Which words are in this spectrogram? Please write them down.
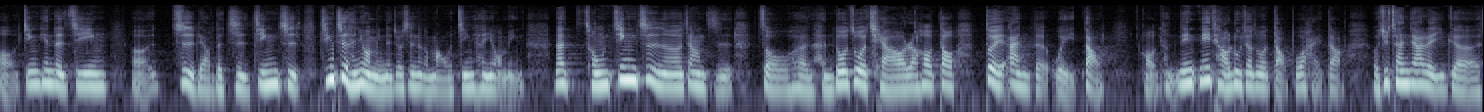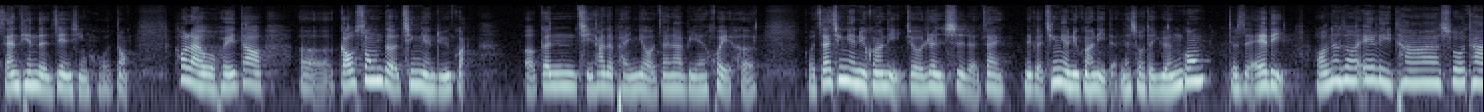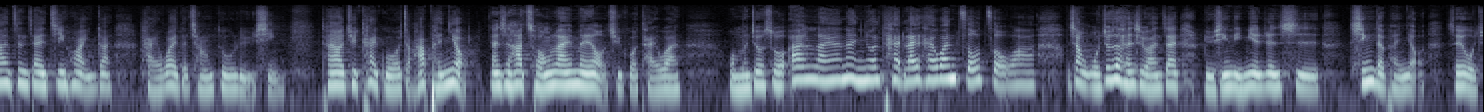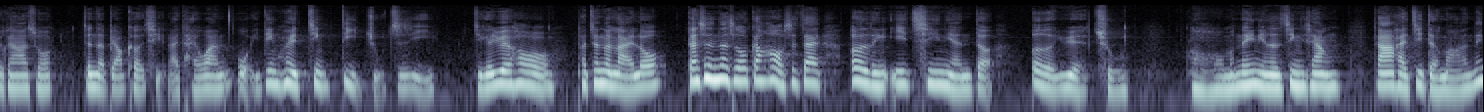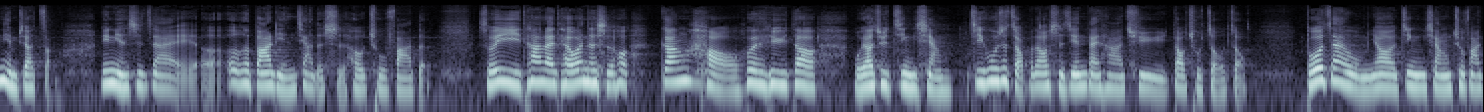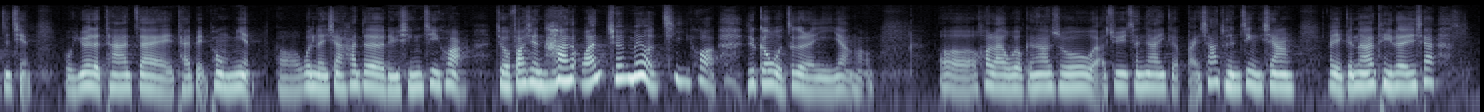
哦，今天的今，呃，治疗的治，精治，精治很有名的就是那个毛巾很有名。那从今治呢这样子走很很多座桥，然后到对岸的尾道。好，那那条路叫做岛波海道。我去参加了一个三天的健行活动。后来我回到呃高松的青年旅馆，呃，跟其他的朋友在那边会合。我在青年旅馆里就认识了，在那个青年旅馆里的那时候的员工就是艾莉。哦，那时候艾莉她说她正在计划一段海外的长途旅行，她要去泰国找她朋友，但是她从来没有去过台湾。我们就说啊，来啊，那你要台来台湾走走啊。像我就是很喜欢在旅行里面认识新的朋友，所以我就跟他说，真的不要客气，来台湾我一定会尽地主之谊。几个月后，他真的来喽。但是那时候刚好是在二零一七年的二月初哦，我们那一年的进香，大家还记得吗？那年比较早。那年是在呃二二八年假的时候出发的，所以他来台湾的时候刚好会遇到我要去进香，几乎是找不到时间带他去到处走走。不过在我们要进香出发之前，我约了他在台北碰面，呃，问了一下他的旅行计划，就发现他完全没有计划，就跟我这个人一样哈。呃，后来我有跟他说我要去参加一个白沙屯进香，那也跟他提了一下。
